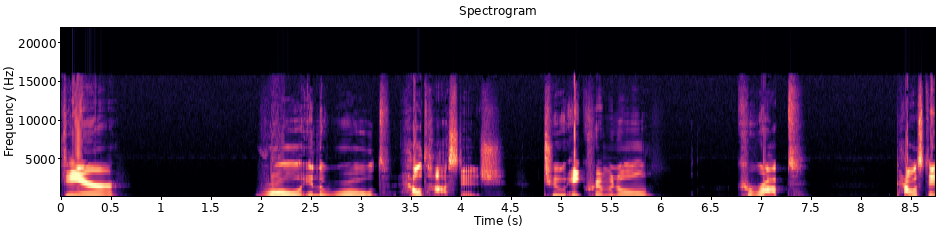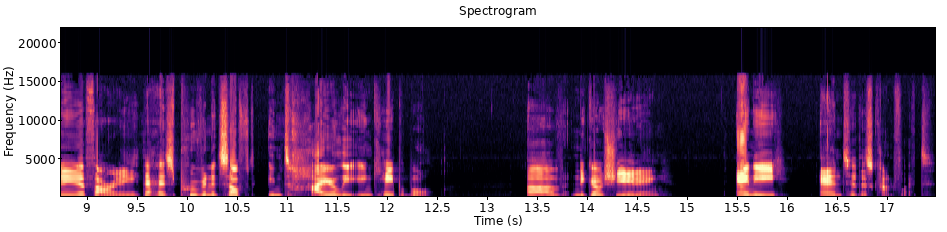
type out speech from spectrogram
their role in the world held hostage to a criminal, corrupt Palestinian Authority that has proven itself entirely incapable of negotiating any end to this conflict.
